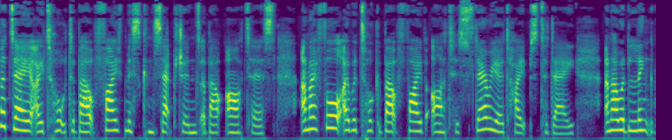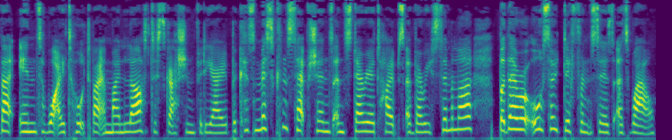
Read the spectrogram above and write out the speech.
other day I talked about five misconceptions about artists, and I thought I would talk about five artist stereotypes today, and I would link that into what I talked about in my last discussion video because misconceptions and stereotypes are very similar, but there are also differences as well.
